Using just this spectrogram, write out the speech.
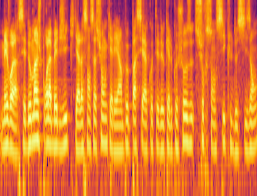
mais voilà, c'est dommage pour la Belgique. Il y a la sensation qu'elle est un peu passée à côté de quelque chose sur son cycle de 6 ans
